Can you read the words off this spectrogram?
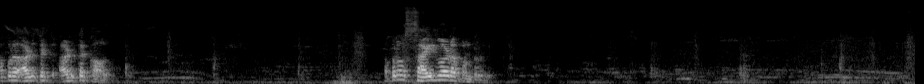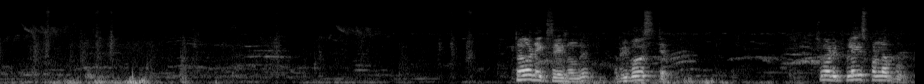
அப்புறம் அடுத்த அடுத்த கால் அப்புறம் சைட்வேர்டாக பண்ணுறது தேர்ட் எக்ஸசைஸ் வந்து ரிவர்ஸ் ஸ்டெப் ஸோ அப்படி பிளேஸ் பண்ணால் போதும்.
